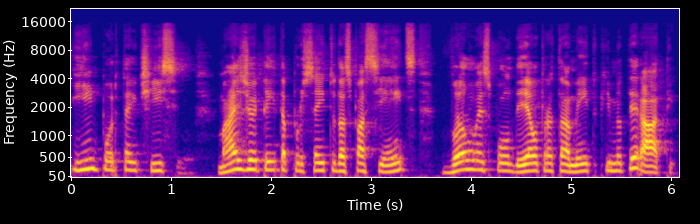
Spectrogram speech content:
importantíssimo: mais de 80% das pacientes vão responder ao tratamento quimioterápico.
